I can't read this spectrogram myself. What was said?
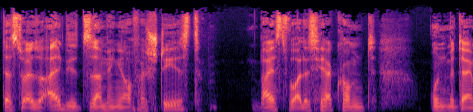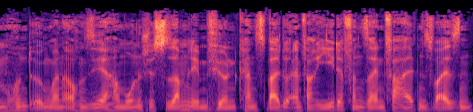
dass du also all diese Zusammenhänge auch verstehst, weißt, wo alles herkommt und mit deinem Hund irgendwann auch ein sehr harmonisches Zusammenleben führen kannst, weil du einfach jede von seinen Verhaltensweisen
